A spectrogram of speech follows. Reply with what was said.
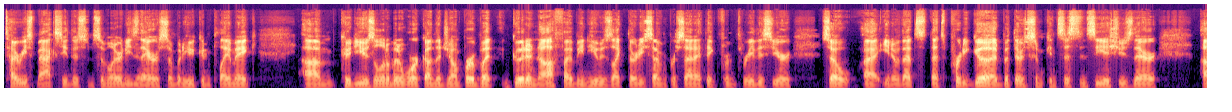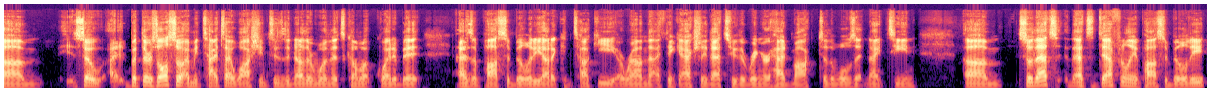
Tyrese Maxey. There's some similarities yeah. there. Somebody who can play make, um, could use a little bit of work on the jumper, but good enough. I mean, he was like 37% I think from three this year. So uh, you know that's that's pretty good. But there's some consistency issues there. Um, so, but there's also, I mean, Ty Ty Washington's another one that's come up quite a bit as a possibility out of Kentucky around that. I think actually that's who the ringer had mocked to the Wolves at 19. Um, so that's that's definitely a possibility.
